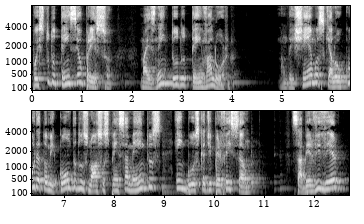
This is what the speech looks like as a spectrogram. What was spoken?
pois tudo tem seu preço, mas nem tudo tem valor. Não deixemos que a loucura tome conta dos nossos pensamentos em busca de perfeição. Saber viver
